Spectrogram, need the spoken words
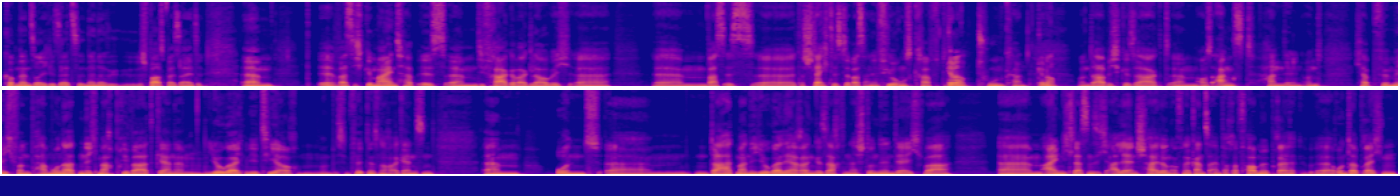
kommen dann solche Sätze. Nein Spaß beiseite. Ähm, äh, was ich gemeint habe, ist, ähm, die Frage war, glaube ich, äh, ähm, was ist äh, das Schlechteste, was eine Führungskraft genau. tun kann. Genau. Und da habe ich gesagt, ähm, aus Angst handeln. Und ich habe für mich vor ein paar Monaten, ich mache privat gerne Yoga, ich meditiere auch ein bisschen Fitness noch ergänzend. Ähm, und ähm, da hat meine Yogalehrerin gesagt, in der Stunde, in der ich war, ähm, eigentlich lassen sich alle Entscheidungen auf eine ganz einfache Formel äh, runterbrechen.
